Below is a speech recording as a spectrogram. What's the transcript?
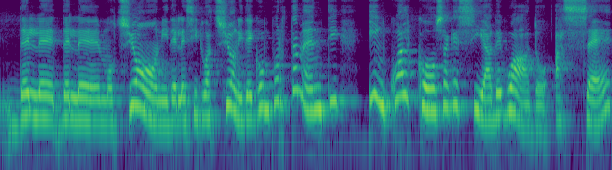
delle, delle emozioni, delle situazioni, dei comportamenti in qualcosa che sia adeguato a sé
